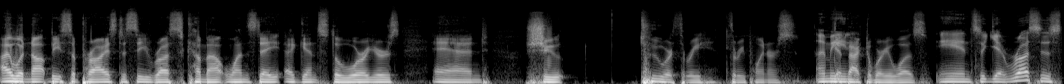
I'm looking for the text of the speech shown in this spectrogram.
I would not be surprised to see Russ come out Wednesday against the Warriors and shoot two or three three pointers. I mean, get back to where he was. And so, yeah, Russ is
